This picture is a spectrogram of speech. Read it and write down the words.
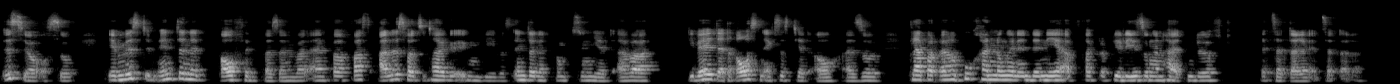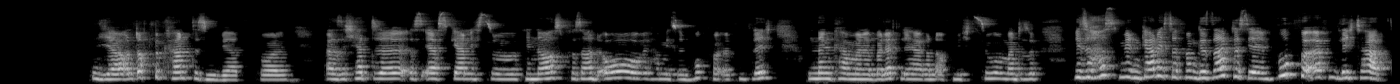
ist ja auch so. Ihr müsst im Internet auffindbar sein, weil einfach fast alles heutzutage irgendwie das Internet funktioniert. Aber die Welt da draußen existiert auch. Also klappert eure Buchhandlungen in der Nähe ab, fragt, ob ihr Lesungen halten dürft, etc. etc. Ja, und auch Bekannte sind wertvoll. Also ich hatte es erst gar nicht so hinauspräsent, oh, wir haben jetzt ein Buch veröffentlicht. Und dann kam meine Ballettlehrerin auf mich zu und meinte so, wieso hast du mir denn gar nichts davon gesagt, dass ihr ein Buch veröffentlicht habt?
